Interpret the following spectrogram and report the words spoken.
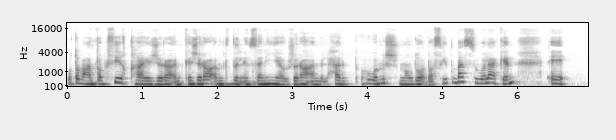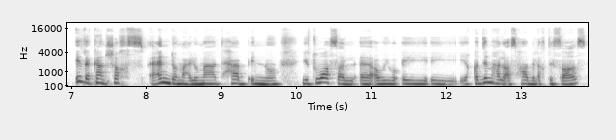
وطبعا توثيق هاي الجرائم كجرائم ضد الإنسانية وجرائم الحرب هو مش موضوع بسيط بس ولكن إيه، إذا كان شخص عنده معلومات حاب إنه يتواصل آه، أو يقدمها لأصحاب الاختصاص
